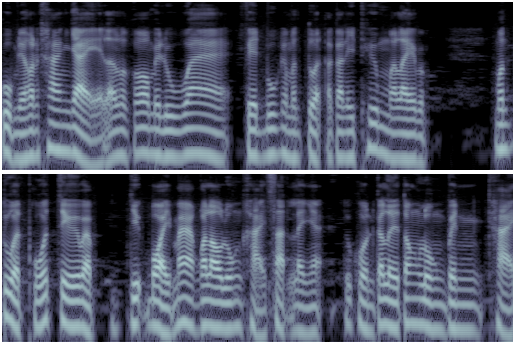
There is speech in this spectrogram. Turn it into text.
กลุ่มเนี่ยค่อนข้างใหญ่ แล้วเราก็ไม่รู้ว่า Facebook เนี่ยมันตรวจอัลกอริทึมอะไรแบบ มันตรวจโพสต์เจอแบบบ่อยมากว่าเราลงขายสัตว์อะไรเงี้ย ทุกคนก็เลยต้องลงเป็นขาย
